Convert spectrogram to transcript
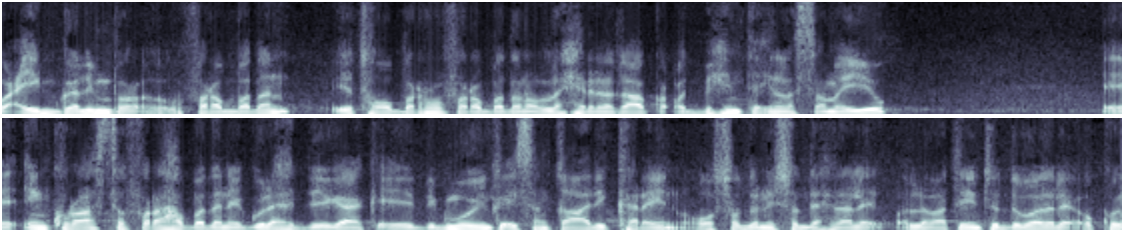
wacyigelin fara badan iyo tababaro fara oo la xiriira qaabka codbixinta in la sameeyo in kuraasta faraha badan ee golaha deegaanka ee degmooyinka aysan qaadi karayn oo soddon iyo saddexda labaatan iyo toddobada oo koo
